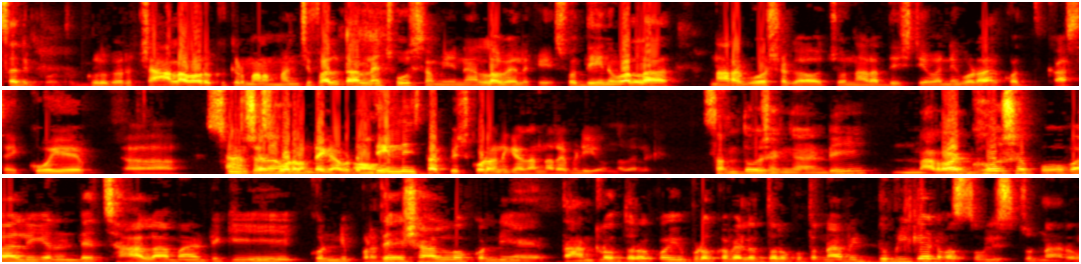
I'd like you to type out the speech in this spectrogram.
సరిపోతుంది. గురుగారు చాలా వరకు ఇక్కడ మనం మంచి ఫలితాలనే చూసాం ఈ నెల వేళకి. సో దీనివల్ల నరఘోష కావచ్చు నరదిష్టి ఇవన్నీ కూడా కొద్ది కాస్త ఎక్కువయ్యే ఛాన్సెస్ సూచన కూడా ఉంటాయి కాబట్టి. దీని నుంచి తప్పించుకోవడానికి ఏదన్నా రెమెడీ ఉందా వీళ్ళకి? సంతోషంగా అండి. నరఘోష పోవాలి అని అంటే చాలా మాటికి కొన్ని ప్రదేశాల్లో కొన్ని దాంట్లో దొరకవు. ఇప్పుడు ఒకవేళ దొరుకుతున్నవి డూప్లికేట్ వస్తువులు ఇస్తున్నారు.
